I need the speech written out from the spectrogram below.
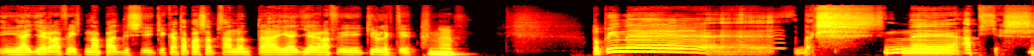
η Αγία Γραφή έχει την απάντηση και κατά πάσα πιθανότητα η Αγία Γραφή κυριολεκτή. Ναι. Το οποίο είναι... εντάξει, είναι άτυχες.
